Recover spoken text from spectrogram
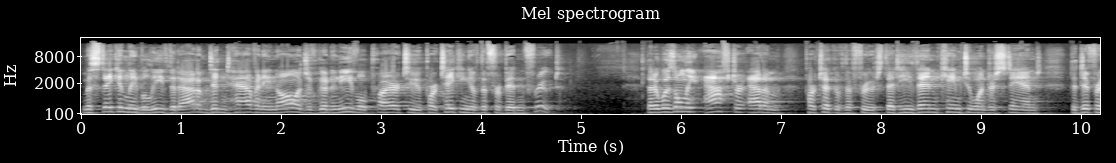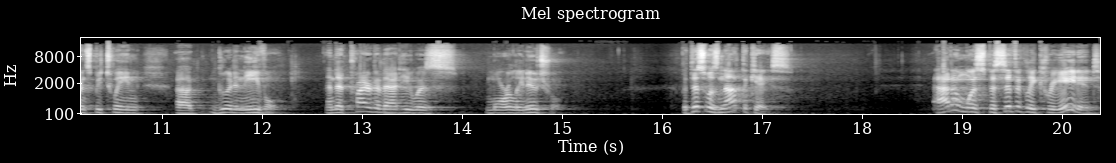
mistakenly believe that Adam didn't have any knowledge of good and evil prior to partaking of the forbidden fruit. That it was only after Adam partook of the fruit that he then came to understand the difference between uh, good and evil, and that prior to that he was morally neutral. But this was not the case. Adam was specifically created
